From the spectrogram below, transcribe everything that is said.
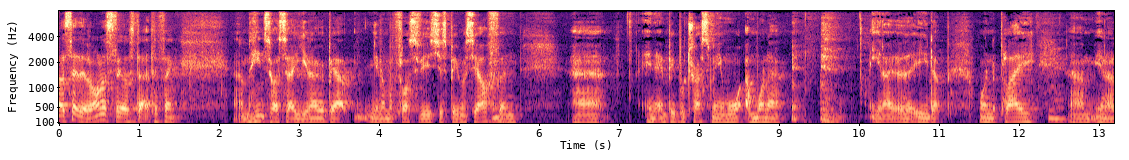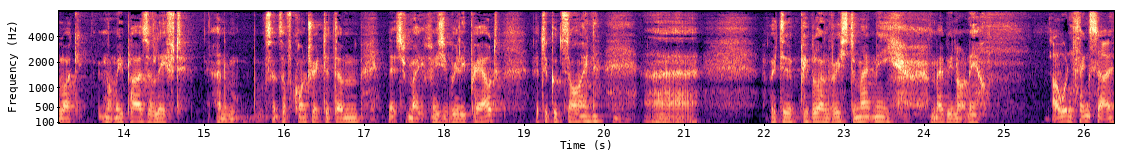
I say that honestly, I start to think. Um, hence, I say, you know, about you know, my philosophy is just be myself, and, uh, and and people trust me and want to, you know, end up wanting to play. Mm. Um, you know, like not many players have left and since I've contracted them, yeah. that makes me really proud. It's a good sign. Mm. Uh, but do people underestimate me? Maybe not now. I wouldn't think so.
